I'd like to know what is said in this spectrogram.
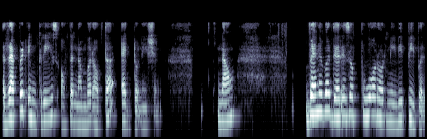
rapid increase of the number of the egg donation. Now whenever there is a poor or needy people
